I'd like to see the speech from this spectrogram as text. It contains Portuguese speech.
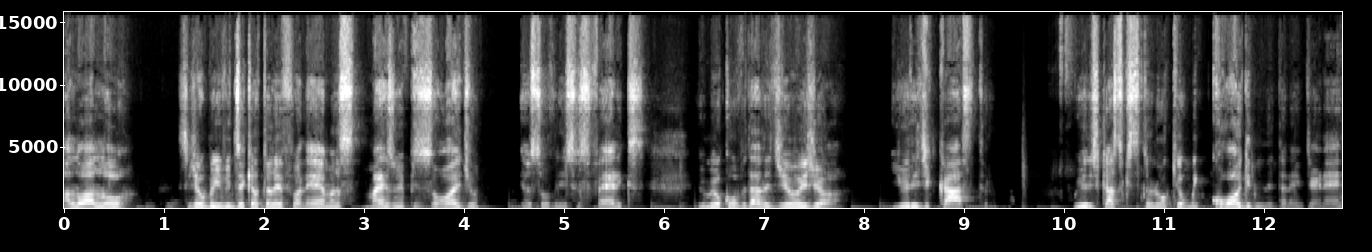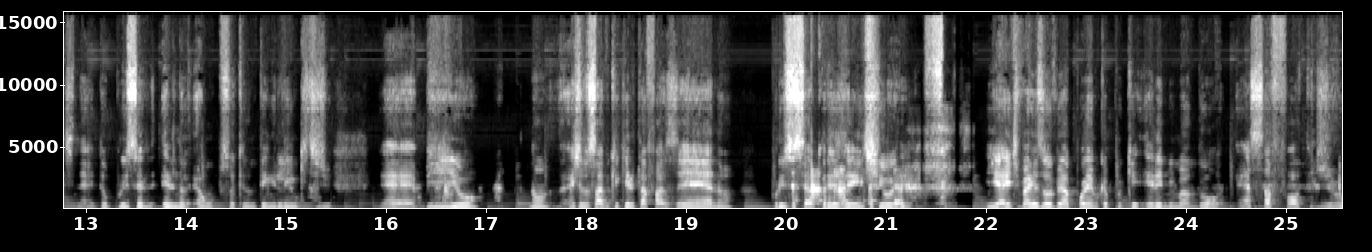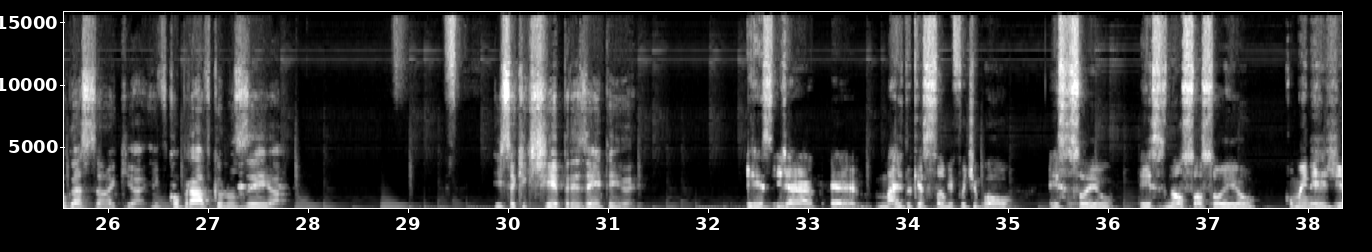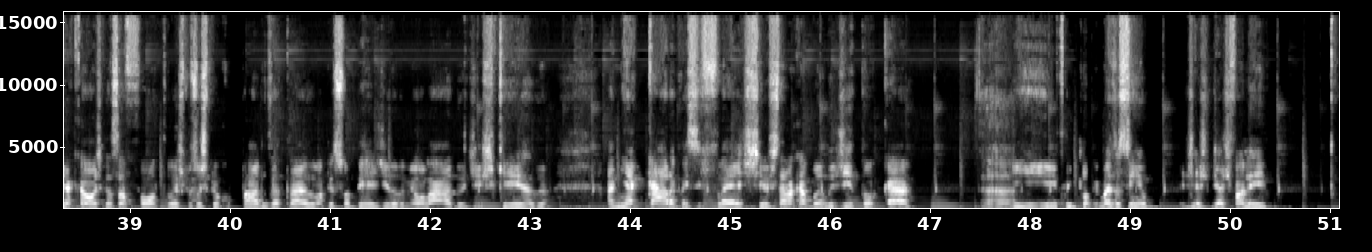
Alô, alô. Sejam bem-vindos aqui ao Telefonemas, mais um episódio. Eu sou o Vinícius Félix. E o meu convidado de hoje, ó, Yuri de Castro. O Yuri de Castro que se tornou o quê? Uma incógnita na internet, né? Então por isso ele, ele é uma pessoa que não tem link de é, bio, não, a gente não sabe o que, que ele tá fazendo. Por isso se apresente, Yuri. E a gente vai resolver a polêmica, porque ele me mandou essa foto de divulgação aqui, ó. E ficou bravo que eu não usei, ó. Isso aqui que te representa, Yuri? Esse já é mais do que samba e futebol. Esse sou eu. Esse não só sou eu, como a energia caótica dessa foto, as pessoas preocupadas atrás, uma pessoa perdida do meu lado, de esquerda, a minha cara com esse flash, eu estava acabando de tocar. Uhum. E mas assim, eu já, já te falei,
